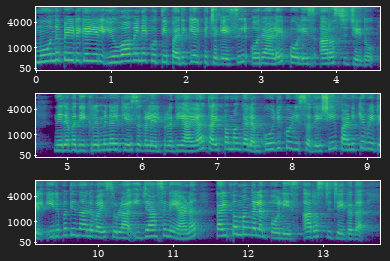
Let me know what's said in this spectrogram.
മൂന്ന് പീടികയിൽ യുവാവിനെ കുത്തി പരിക്കേൽപ്പിച്ച കേസിൽ ഒരാളെ പോലീസ് അറസ്റ്റ് ചെയ്തു. നിരവധി ക്രിമിനൽ കേസുകളിൽ പ്രതിയായ കൈപ്പമംഗലം കൂരിക്കുഴി സ്വദേശി പണിക്കവീട്ടിൽ ഇരുപത്തിനാല് വയസ്സുള്ള ഇജാസിനെയാണ് കൈപ്പമംഗലം പോലീസ് അറസ്റ്റ് ചെയ്തത്.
